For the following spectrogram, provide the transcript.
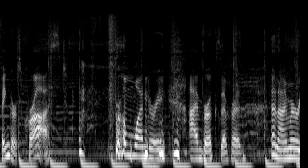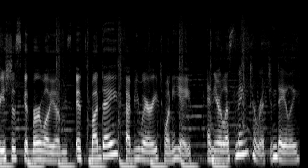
Fingers crossed. From Wondery, I'm Brooke Siffrinn, And I'm Aricia Skidmore Williams. It's Monday, February 28th. and you're listening to Rich and Daily.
